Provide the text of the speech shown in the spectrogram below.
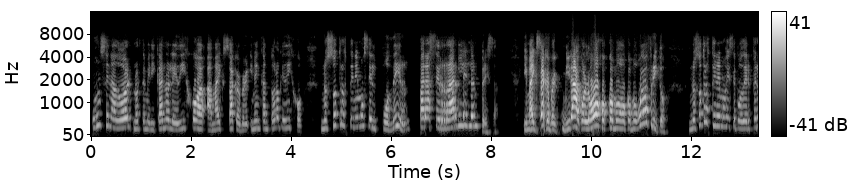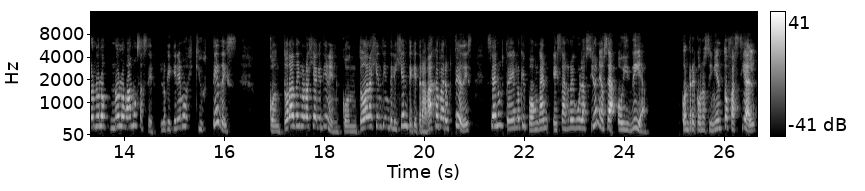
un senador norteamericano le dijo a, Mike Zuckerberg, y me encantó lo que dijo, nosotros tenemos el poder para cerrarles la empresa. Y Mike Zuckerberg, mira, con los ojos como, como huevo frito. Nosotros tenemos ese poder, pero no lo, no lo vamos a hacer. Lo que queremos es que ustedes con toda la tecnología que tienen, con toda la gente inteligente que trabaja para ustedes, sean ustedes los que pongan esas regulaciones. O sea, hoy día, con reconocimiento facial,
